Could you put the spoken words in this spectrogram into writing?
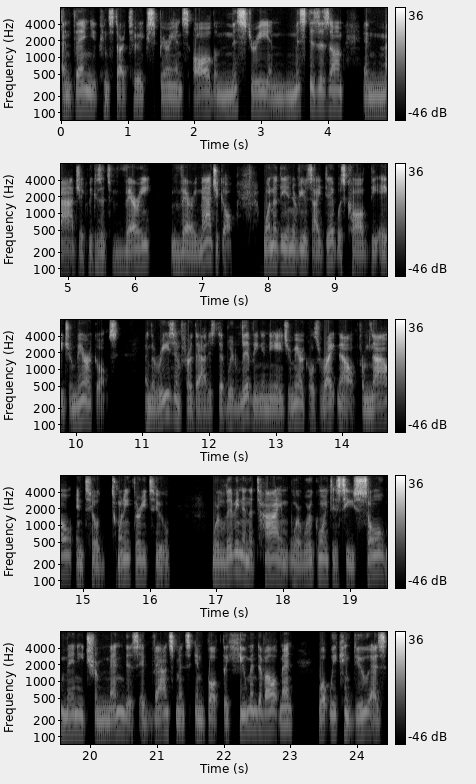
And then you can start to experience all the mystery and mysticism and magic because it's very, very magical. One of the interviews I did was called The Age of Miracles. And the reason for that is that we're living in the age of miracles right now, from now until 2032 we're living in a time where we're going to see so many tremendous advancements in both the human development, what we can do as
